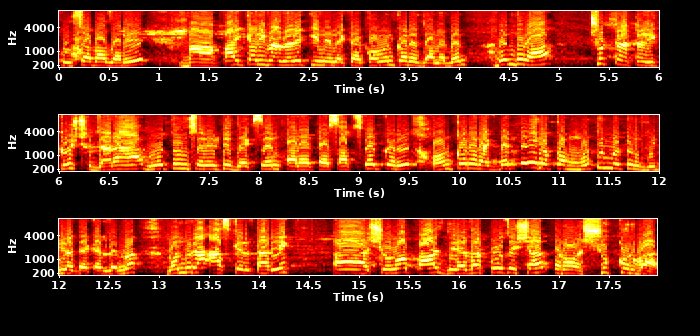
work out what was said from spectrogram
খুচরা বাজারে বা পাইকারি বাজারে কিনেন একটা কমেন্ট করে জানাবেন। বন্ধুরা ছোট্ট একটা রিকোয়েস্ট যারা নতুন চ্যানেলটি দেখছেন তারা একটা সাবস্ক্রাইব করে অন করে রাখবেন। এইরকম নতুন নতুন ভিডিও দেখার জন্য। বন্ধুরা আজকের তারিখ ষোলো পাঁচ দুই হাজার পঁচিশ সাল রোজ শুক্রবার।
